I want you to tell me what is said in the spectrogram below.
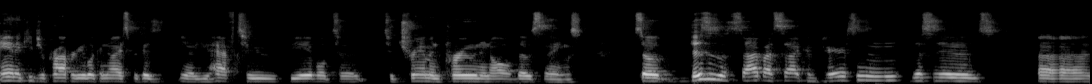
and it keeps your property looking nice because you know you have to be able to to trim and prune and all of those things. So this is a side by side comparison. This is uh,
